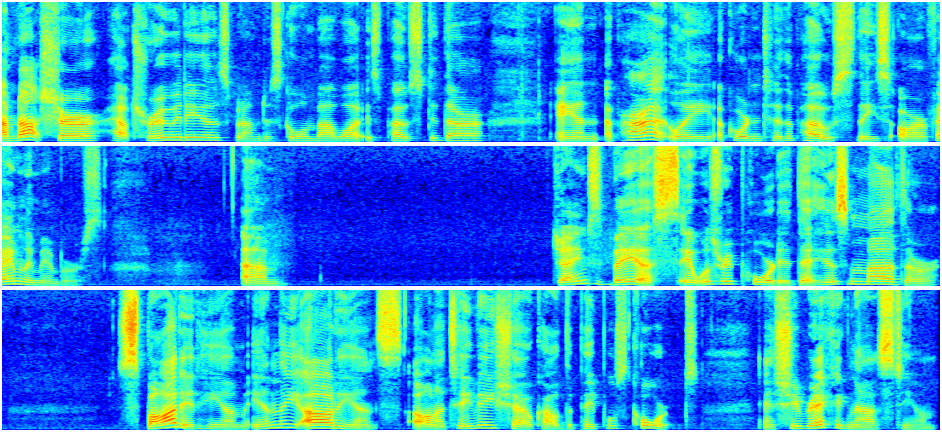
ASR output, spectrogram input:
I'm not sure how true it is, but I'm just going by what is posted there. And apparently, according to the post, these are family members. Um, James Bess, it was reported that his mother spotted him in the audience on a TV show called The People's Court, and she recognized him.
